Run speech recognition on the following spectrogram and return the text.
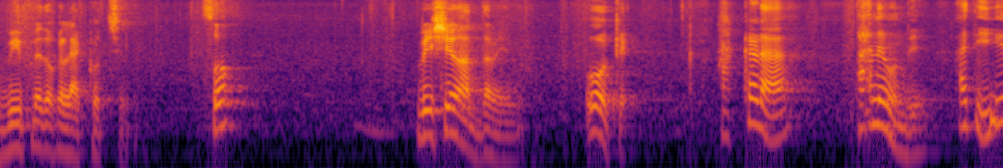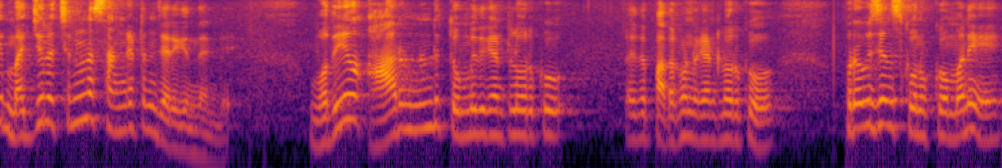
వీపు మీద ఒక లెక్క వచ్చింది సో విషయం అర్థమైంది. ఓకే. అక్కడ బాగానే ఉంది. అయితే ఈ మధ్యలో చిన్న సంఘటన జరిగిందండి. ఉదయం ఆరు నుండి తొమ్మిది గంటల వరకు లేదా పదకొండు గంటల వరకు ప్రొవిజన్స్ కొనుక్కోమని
